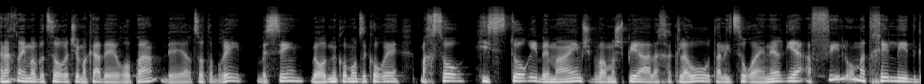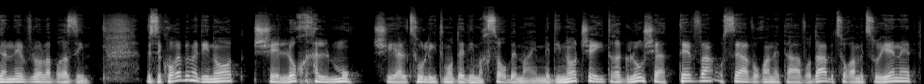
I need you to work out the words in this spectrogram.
אנחנו עם הבצורת שמכה באירופה, בארצות הברית, בסין, בעוד מקומות זה קורה, מחסור היסטורי במים שכבר משפיע על החקלאות, על ייצור האנרגיה, אפילו מתחיל להתגנב לו לברזים. וזה קורה במדינות שלא חלמו שיאלצו להתמודד עם מחסור במים. מדינות שהתרגלו שהטבע עושה עבורן את העבודה בצורה מצוינת,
